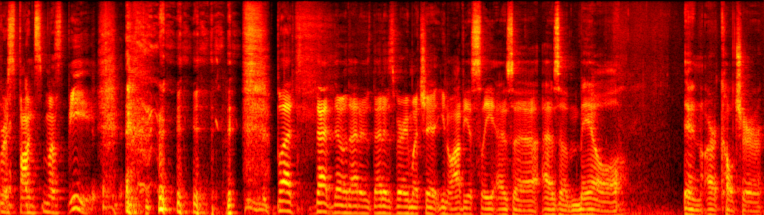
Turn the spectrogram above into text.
response must be. but that no, that is that is very much it. You know, obviously as a as a male in our culture,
